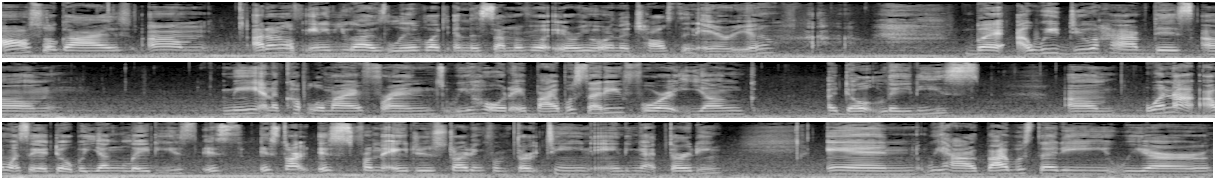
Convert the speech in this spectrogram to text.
also guys, um, I don't know if any of you guys live like in the Summerville area or in the Charleston area, but we do have this. Um, me and a couple of my friends, we hold a Bible study for young adult ladies. Um, well, not I won't say adult, but young ladies. It's it start it's from the ages starting from 13, ending at 30, and we have Bible study. We are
